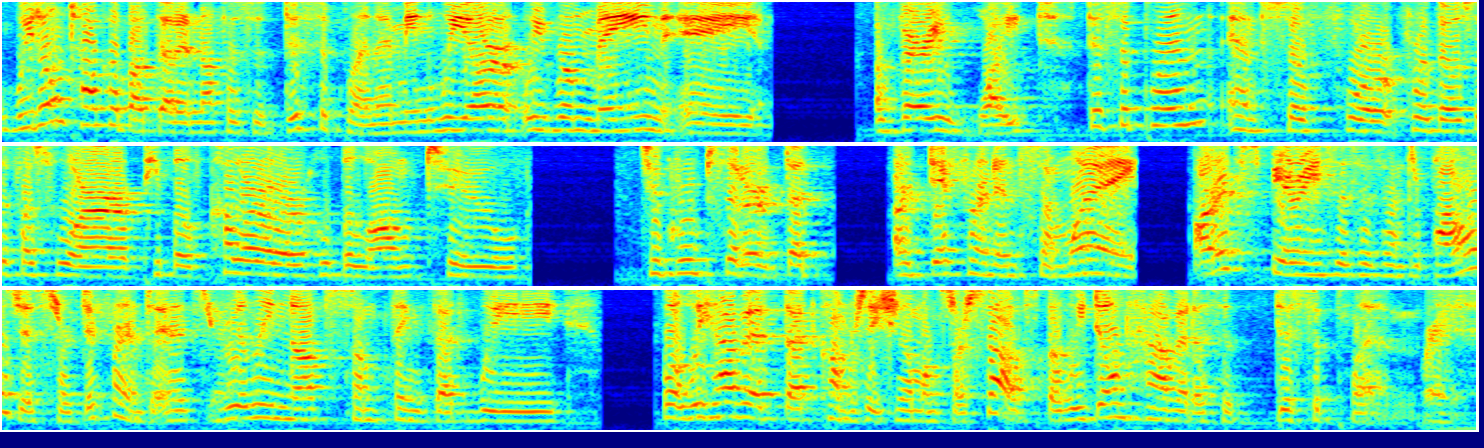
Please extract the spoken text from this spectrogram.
we don't talk about that enough as a discipline. I mean we are we remain a a very white discipline, and so for, for those of us who are people of color or who belong to to groups that are that are different in some way, our experiences as anthropologists are different, and it's really not something that we well we have it that conversation amongst ourselves, but we don't have it as a discipline. Right.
